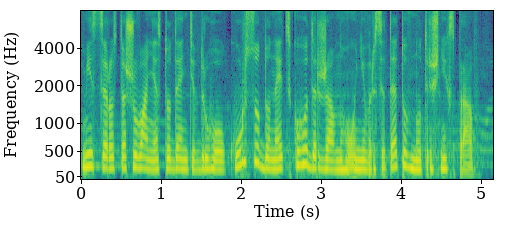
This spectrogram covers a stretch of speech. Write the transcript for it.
Місце розташування студентів другого курсу Донецького державного університету внутрішніх справ.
